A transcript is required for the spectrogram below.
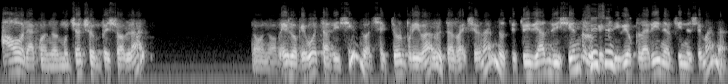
Ahora, cuando el muchacho empezó a hablar, no, no, es lo que vos estás diciendo, el sector privado está reaccionando. Te estoy dando- diciendo lo que sí. escribió Clarín el fin de semana.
